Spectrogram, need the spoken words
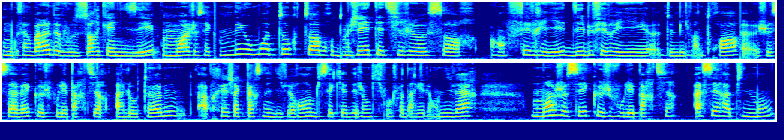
Donc ça vous permet de vous organiser. Moi je sais qu'on est au mois d'octobre, donc j'ai été tirée au sort en février, début février 2023. Euh, euh, je savais que je voulais partir à l'automne. Après, chaque personne est différente. Je sais qu'il y a des gens qui font le choix d'arriver en hiver. Moi, je sais que je voulais partir assez rapidement,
